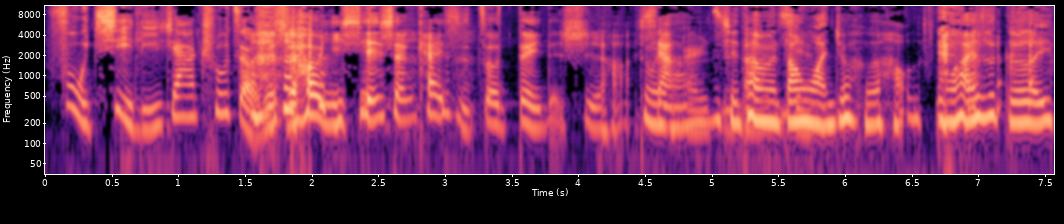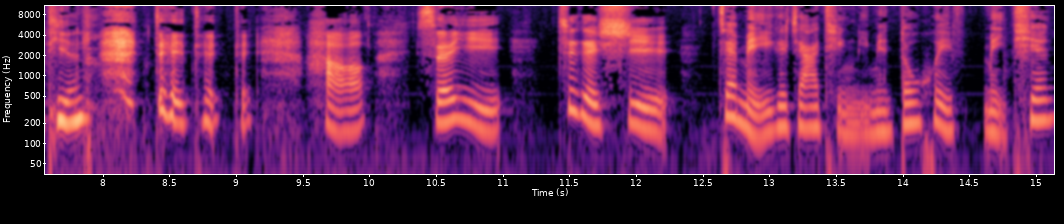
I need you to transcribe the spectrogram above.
负气离家出走的时候，你先生开始做对的事哈，向儿子。而且他们当晚就和好了，我还是隔了一天。对对对，好，所以这个是在每一个家庭里面都会每天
